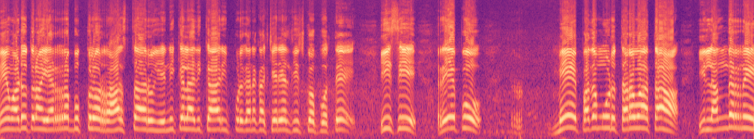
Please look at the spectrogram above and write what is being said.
మేము అడుగుతున్నాం ఎర్ర బుక్లో రాస్తారు ఎన్నికల అధికారి ఇప్పుడు కనుక చర్యలు తీసుకోకపోతే ఈసీ రేపు మే పదమూడు తర్వాత వీళ్ళందరినీ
